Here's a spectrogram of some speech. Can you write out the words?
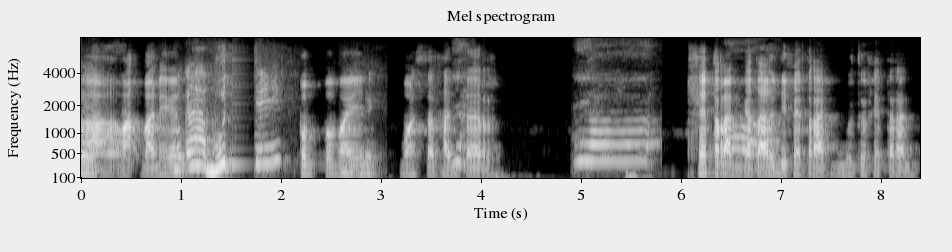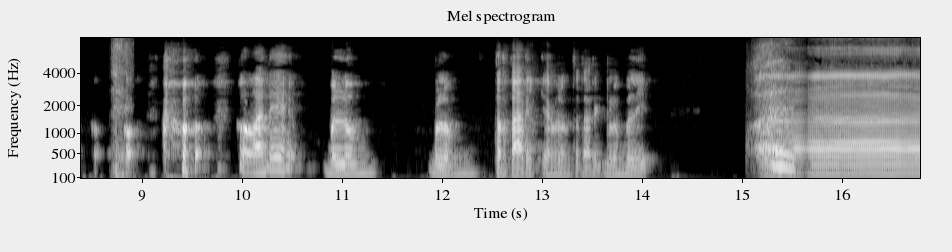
Ah, Ma- Man kan kabut sih. pem- pemain Monster Hunter veteran kata Aldi veteran butuh veteran kok kok kok, kok mana belum belum tertarik ya belum tertarik belum beli Eh,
